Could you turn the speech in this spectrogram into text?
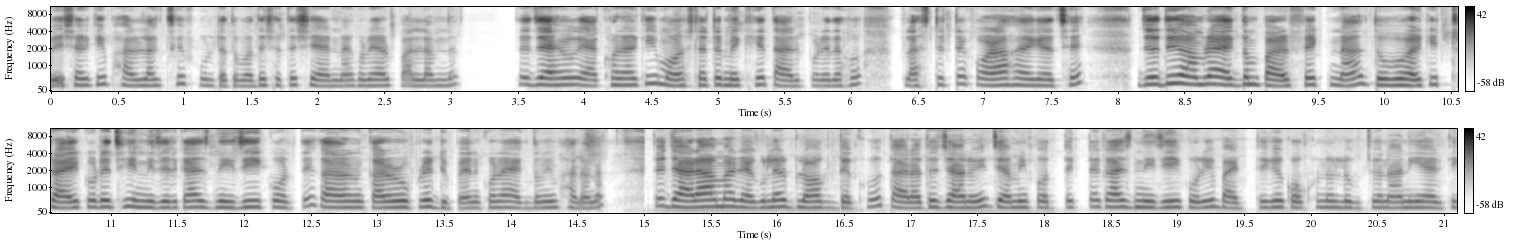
বেশ আর কি ভালো লাগছে। ফুলটা তোমাদের সাথে শেয়ার না করে আর পারলাম না। তো যাই হোক, এখন আর কি মশলাটা মেখে তারপরে দেখো প্লাস্টারটা করা হয়ে গেছে। যদিও আমরা একদম পারফেক্ট না তবু আর কি ট্রাই করেছি নিজের কাজ নিজেই করতে, কারণ কারোর উপরে ডিপেন্ড করা একদমই ভালো না। তো যারা আমার রেগুলার ব্লগ দেখো, তারা তো জানোই যে আমি প্রত্যেকটা কাজ নিজেই করি বাইরে থেকে কখনো লোকজন আনিয়ে আর কি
